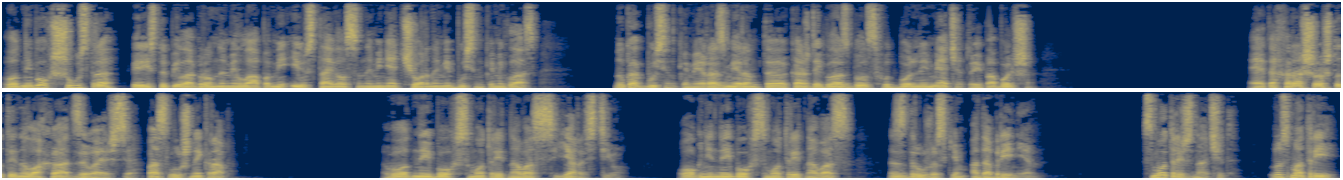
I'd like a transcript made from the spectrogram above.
Водный бог шустро переступил огромными лапами и уставился на меня черными бусинками глаз. Ну как бусинками, размером-то каждый глаз был с футбольный мяч, а то и побольше. «Это хорошо, что ты на лоха отзываешься, послушный краб». Водный бог смотрит на вас с яростью. Огненный бог смотрит на вас с дружеским одобрением. Смотришь, значит? Ну смотри,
